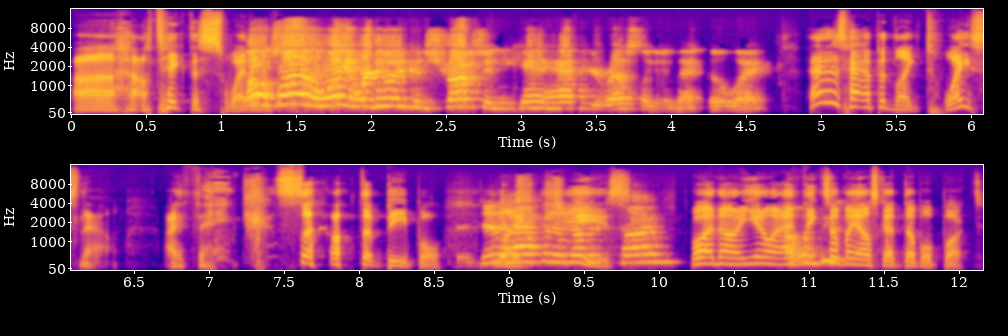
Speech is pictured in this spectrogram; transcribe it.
Uh, I'll take the sweating. Oh, by the way, we're doing construction. You can't have your wrestling in that. Go away. that has happened like twice now. I think so. The people. Did Like, it happen another geez. time? Well, no, you know, what, I I think be- somebody else got double booked.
